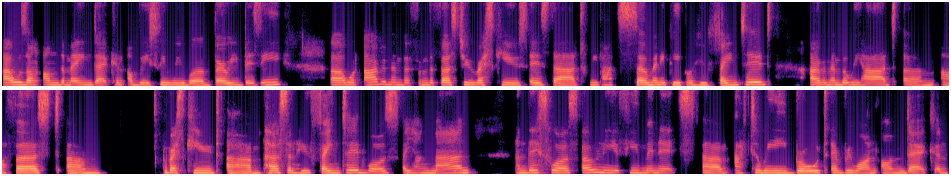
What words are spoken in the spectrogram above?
i was on, on the main deck and obviously we were very busy. Uh, what i remember from the first two rescues is that we've had so many people who fainted. I remember we had um, our first um, rescued um, person who fainted was a young man. And this was only a few minutes um, after we brought everyone on deck. And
